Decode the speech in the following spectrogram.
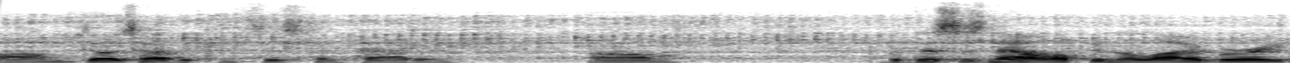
um, does have a consistent pattern. Um, but this is now up in the library,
